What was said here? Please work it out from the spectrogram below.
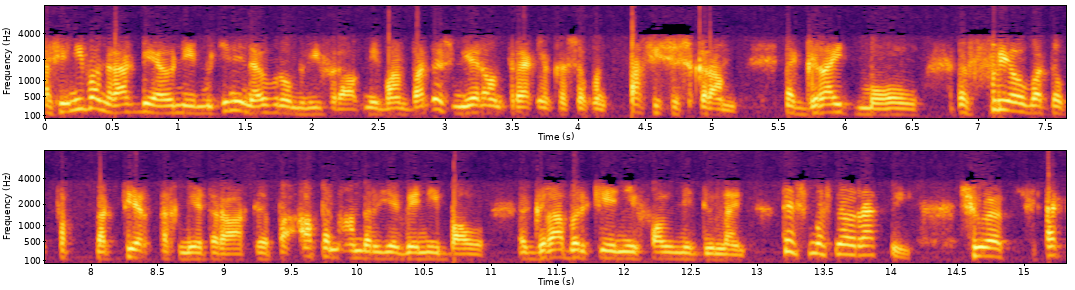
as jy nie van rugby hou nie, moet jy nie nou vir hom lief raak nie, want wat is meer aantreklik as 'n fantastiese skram, 'n great maul, 'n vleuel wat op wat 40 meter hardloop, 'n up en ander jy wen die bal, 'n grabbertjie en jy val in die doellyn. Dis mos nou rugby. So ek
